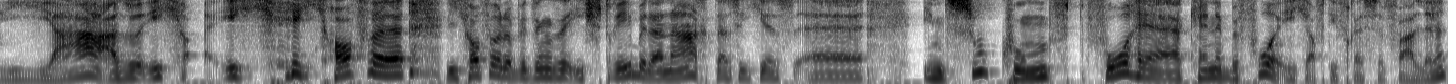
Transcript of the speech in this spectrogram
Ja, also ich, ich, ich hoffe, ich hoffe oder beziehungsweise ich strebe danach, dass ich es äh, in Zukunft vorher erkenne, bevor ich auf die Fresse falle.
